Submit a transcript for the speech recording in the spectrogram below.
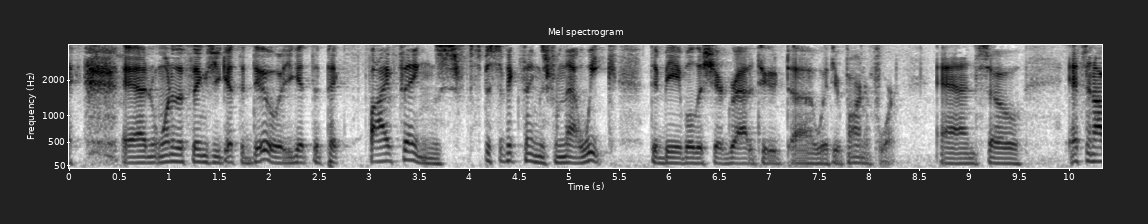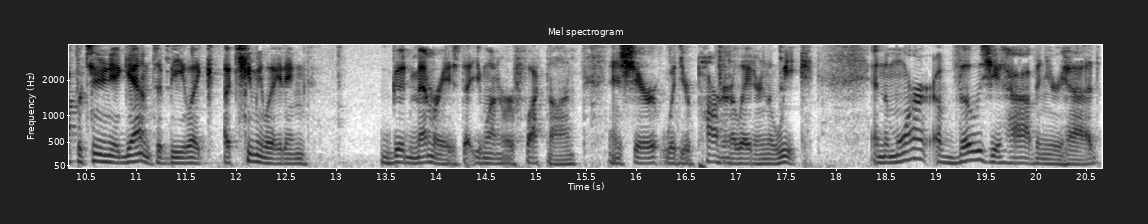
and one of the things you get to do, you get to pick five things, specific things from that week to be able to share gratitude uh, with your partner for. And so it's an opportunity again to be like accumulating good memories that you want to reflect on and share with your partner later in the week. And the more of those you have in your head,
